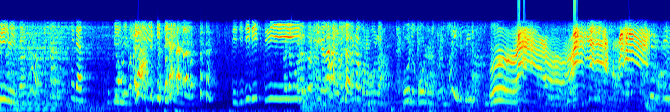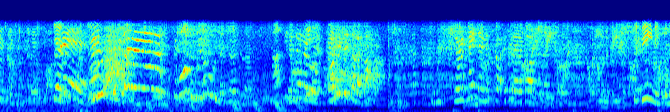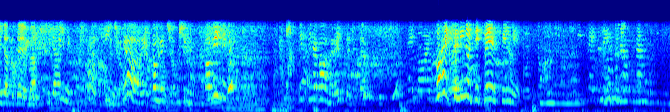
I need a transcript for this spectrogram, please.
filmib või? mida? filmib. anna korra mulle. oota korra. mis see talle taha? ja nüüd näita ennast ka sellele kaamerale. See filmib või mida see teeb või? mida filmib? filmib jaa, Kamm ütles, et filmib. aa, filmib jah. mine kaamera ette nüüd. kaheksa minutit veel filmib.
